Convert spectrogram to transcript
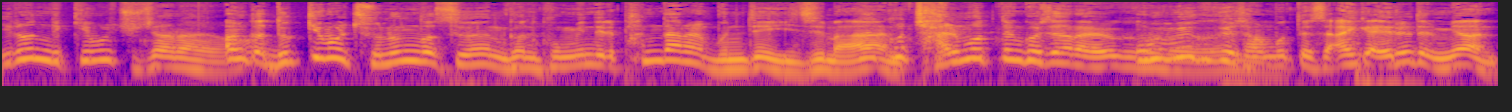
이런 느낌을 주잖아요. 아니, 그러니까 느낌을 주는 것은 그건 국민들이 판단할 문제이지만 아니, 그건 잘못된 거잖아요. 어, 그거는. 왜 그게 잘못됐어요? 아니, 그러니까 예를 들면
